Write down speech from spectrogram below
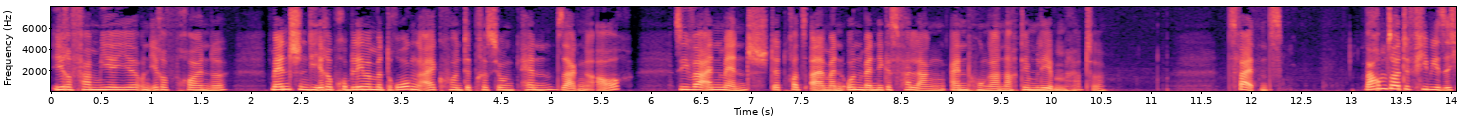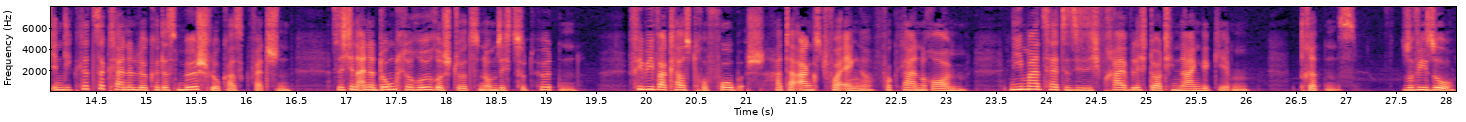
Ihre Familie und ihre Freunde, Menschen, die ihre Probleme mit Drogen, Alkohol und Depression kennen, sagen auch, sie war ein Mensch, der trotz allem ein unbändiges Verlangen, einen Hunger nach dem Leben hatte. Zweitens. Warum sollte Phoebe sich in die klitzekleine Lücke des Müllschluckers quetschen, sich in eine dunkle Röhre stürzen, um sich zu töten? Phoebe war klaustrophobisch, hatte Angst vor Enge, vor kleinen Räumen. Niemals hätte sie sich freiwillig dort hineingegeben. Drittens. Sowieso.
